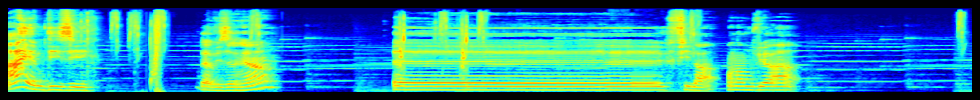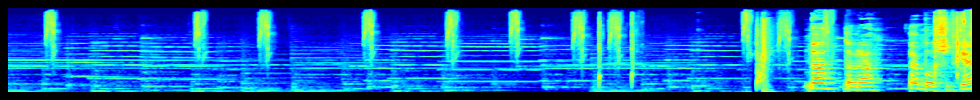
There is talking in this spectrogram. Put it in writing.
I am Dizzy. Do widzenia. Eee, chwila. Ona mówiła. No, dobra. To było szybkie.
